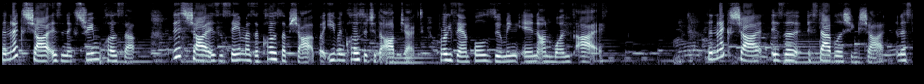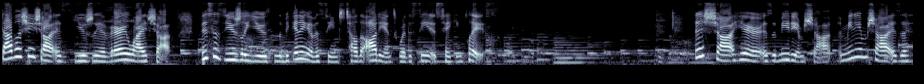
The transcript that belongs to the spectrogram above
The next shot is an extreme close-up. This shot is the same as a close-up shot, but even closer to the object, for example, zooming in on one's eye. The next shot is the establishing shot. An establishing shot is usually a very wide shot. This is usually used in the beginning of a scene to tell the audience where the scene is taking place. This shot here is a medium shot. A medium shot is a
